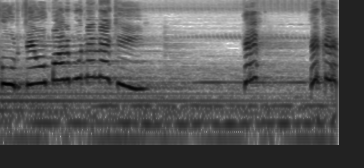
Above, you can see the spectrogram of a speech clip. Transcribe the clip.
ঘুরতেও পারব না নাকি? হে একে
